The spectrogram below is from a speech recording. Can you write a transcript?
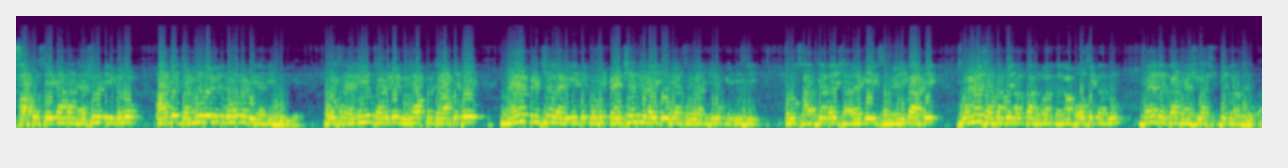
ਸੱਤ ਸਟੇਟਾਂ ਦਾ ਨੈਸ਼ਨਲ ਟੀਮ ਵੱਲੋਂ ਅੱਜ ਜੰਮੂ ਦੇ ਵਿੱਚ ਬਹੁਤ ਵੱਡੀ ਰੈਲੀ ਹੋ ਰਹੀ ਹੈ। ਉਸ ਰੈਲੀ ਨੂੰ ਛੱਡ ਕੇ ਮੇਰਾ ਪੰਜਾਬ ਜਿੱਥੇ ਮੈਂ ਪੈਨਸ਼ਨ ਲੈਣੀ ਹੈ ਦੇਖੋ ਅਸੀਂ ਪੈਨਸ਼ਨ ਦੀ ਲੜਾਈ 2016 ਚ ਸ਼ੁਰੂ ਕੀਤੀ ਸੀ, ਤੋਂ ਸਾਥੀਆਂ ਦਾ ਇਸ਼ਾਰਾ ਹੈ ਕਿ ਸਮੇਂ ਦੀ ਘਾਟ ਹੈ ਸੋ ਇਹਨਾਂ ਸ਼ਬਦਾਂ ਦੇ ਨਾਲ ਧੰਨਵਾਦ ਗੱਲਾਂ ਬਹੁਤ ਸੀ ਕਰਨ ਨੂੰ। ਜੈ ਜਨਤਾ ਜੈ ਸ਼੍ਰੀ ਜਿੱਤ ਲੜਦੇ ਲੋਕਾਂ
